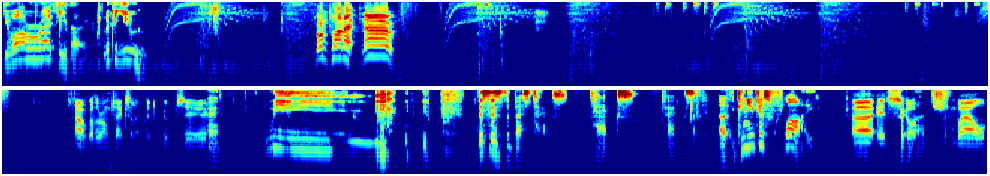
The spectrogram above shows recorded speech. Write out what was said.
You are already though. Look at you. Wrong planet! No! Oh, I've got the wrong tech selected. Oopsie. Okay. Wee. this is the best text. Text. Text. Uh, can you just fly? Uh, it's Pretty got much. well,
